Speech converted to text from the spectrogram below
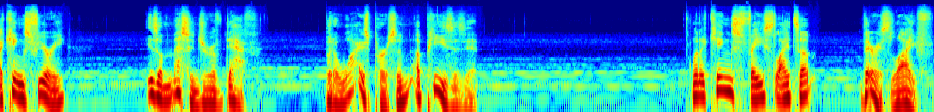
A king's fury is a messenger of death, but a wise person appeases it. When a king's face lights up, there is life.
